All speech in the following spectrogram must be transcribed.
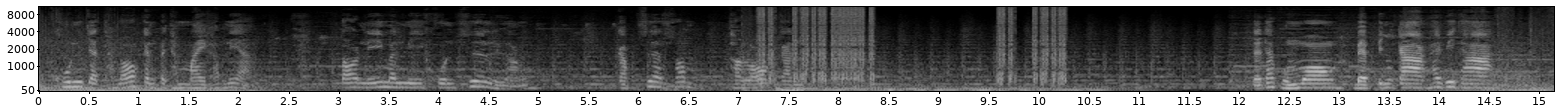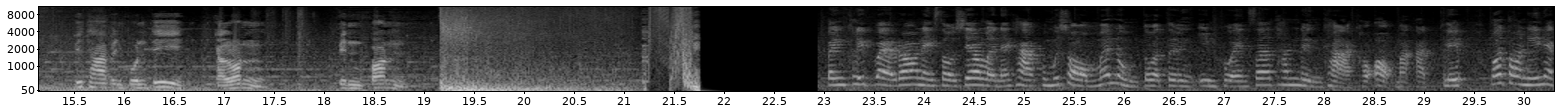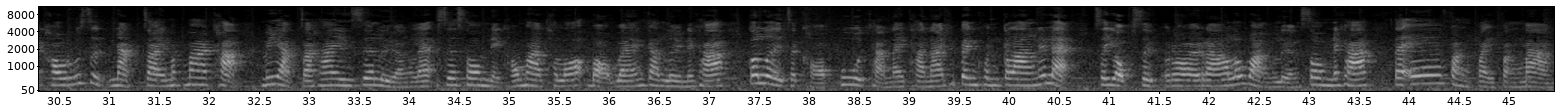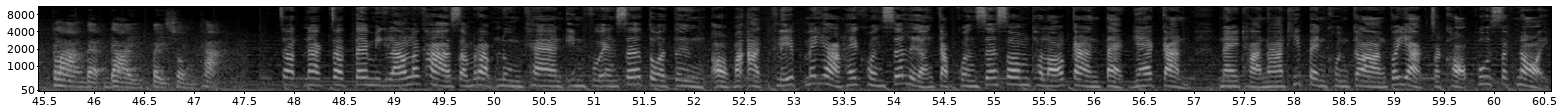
ทุกคุณจะทะเลาะกันไปทำไมครับเนี่ย ตอนนี้มันมีคนเสื้อเหลือง กับเสื้อส้มทะเลาะกัน แต่ถ้าผมมองแบบเป็นกลางให้พิธา พิธาเป็นคนที่กระล่อนปินป้อน คลิปไวรัลในโซเชียลเลยนะคะ คุณผู้ชมเมื่อหนุ่มตัวตึงอินฟลูเอนเซอร์ท่านหนึ่งค่ะ เขาออกมาอัดคลิป ว่าตอนนี้เนี่ยเขารู้สึกหนักใจมากๆค่ะ ไม่อยากจะให้เสื้อเหลืองและเสื้อส้มเนี่ยเขามาทะเลาะเบาแว้งกันเลยนะคะ ก็เลยจะขอพูดค่ะในฐานะที่เป็นคนกลางนี่แหละ สยบศึกรอยร้าวระหว่างเหลืองส้มนะคะ แต่เอ๊ฟังไปฟังมากลางแบบใดไปชมค่ะ จัดหนักจัดเต็มอีกแล้วล่ะค่ะสำหรับหนุ่มแคนอินฟลูเอนเซอร์ตัวตึงออกมาอัดคลิปไม่อยากให้คนเสื้อเหลืองกับคนเสื้อส้มทะเลาะกันแตกแยกกัน ในฐานะที่เป็นคนกลางก็อยากจะขอพูดสักหน่อย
